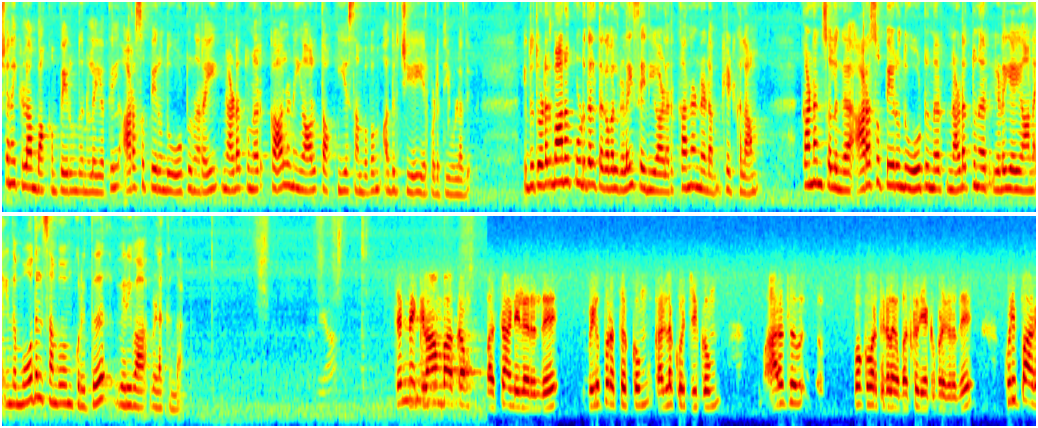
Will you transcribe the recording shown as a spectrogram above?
சென்னை கிளாம்பாக்கம் பேருந்து நிலையத்தில் அரசு பேருந்து ஓட்டுநரை நடத்துனர் காலணியால் தாக்கிய சம்பவம் அதிர்ச்சியை ஏற்படுத்தியுள்ளது. இது தொடர்பான கூடுதல் தகவல்களை செய்தியாளர் கண்ணனிடம் கேட்கலாம். கண்ணன் சொல்லுங்க. அரசு பேருந்து ஓட்டுநர் நடத்துனர் இடையேயான இந்த மோதல் சம்பவம் குறித்து விரிவா விளக்குங்க. சென்னை கிளாம்பாக்கம் பஸ் ஸ்டாண்டிலிருந்து விழுப்புரத்துக்கும் கள்ளக்குறிச்சிக்கும் அரசு போக்குவரத்து கழக பஸ்கள் இயக்கப்படுகிறது. குறிப்பாக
